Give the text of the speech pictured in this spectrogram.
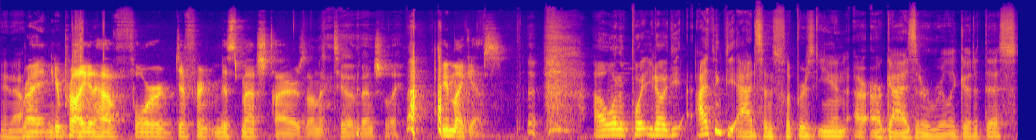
You know? Right, and you're probably going to have four different mismatched tires on it too eventually. Be my guess. I want to point, you know, the, I think the AdSense flippers, Ian, are, are guys that are really good at this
